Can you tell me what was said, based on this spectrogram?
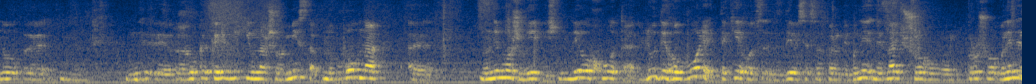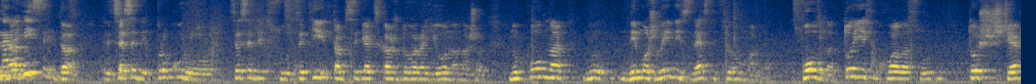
ну, е, керівників нашого міста, ну, повна ну, неможливість, неохота. Люди говорять, такі от дивишся зі сторони, вони не знають, що говорять, про що. Вони не На знають. комісії? Да. Це сидить прокурор, це сидить суд, це ті там сидять з кожного району нашого. Ну повна ну, неможливість знести цього мапа. Повна. То є ухвала суду, то ще щось,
